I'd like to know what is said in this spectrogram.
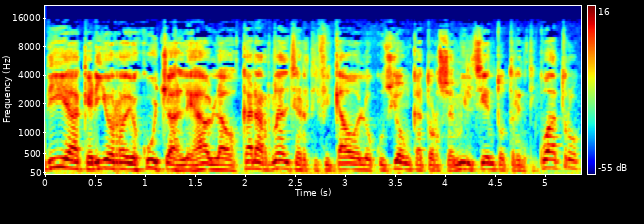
día, queridos radioescuchas. Les habla Oscar Arnal, certificado de locución 14134,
